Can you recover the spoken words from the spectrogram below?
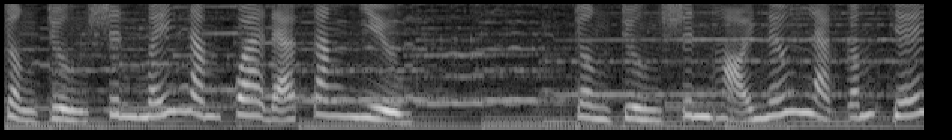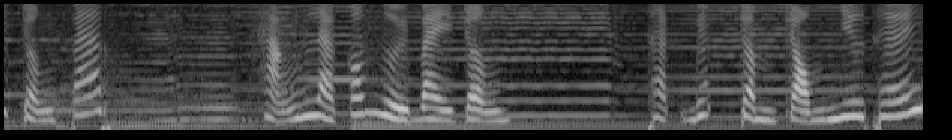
Trần Trường Sinh mấy năm qua đã tăng nhiều. Trần Trường Sinh hỏi nếu là cấm chế trận pháp, Hẳn là có người bày trận. Thạch biết trầm trọng như thế.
